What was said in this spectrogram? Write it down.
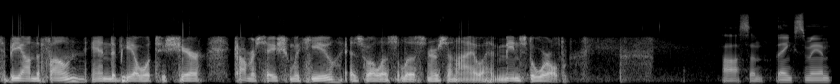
to be on the phone and to be able to share conversation with you as well as the listeners in Iowa. It means the world. Awesome. Thanks, man.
